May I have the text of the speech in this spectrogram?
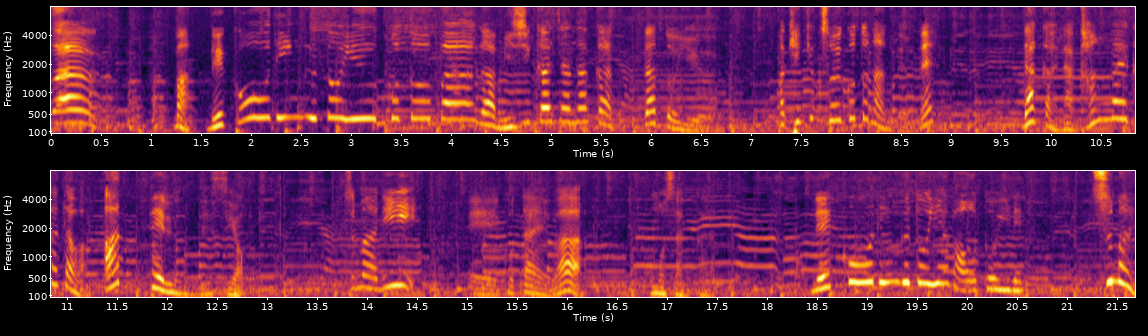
さん。まあレコーディングという言葉が身近じゃなかったという、まあ、結局そういうことなんだよね。だから考え方は合ってるんですよ。つまり、えー、答えはももさんから。レコーディングといえば音入れ。つまり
